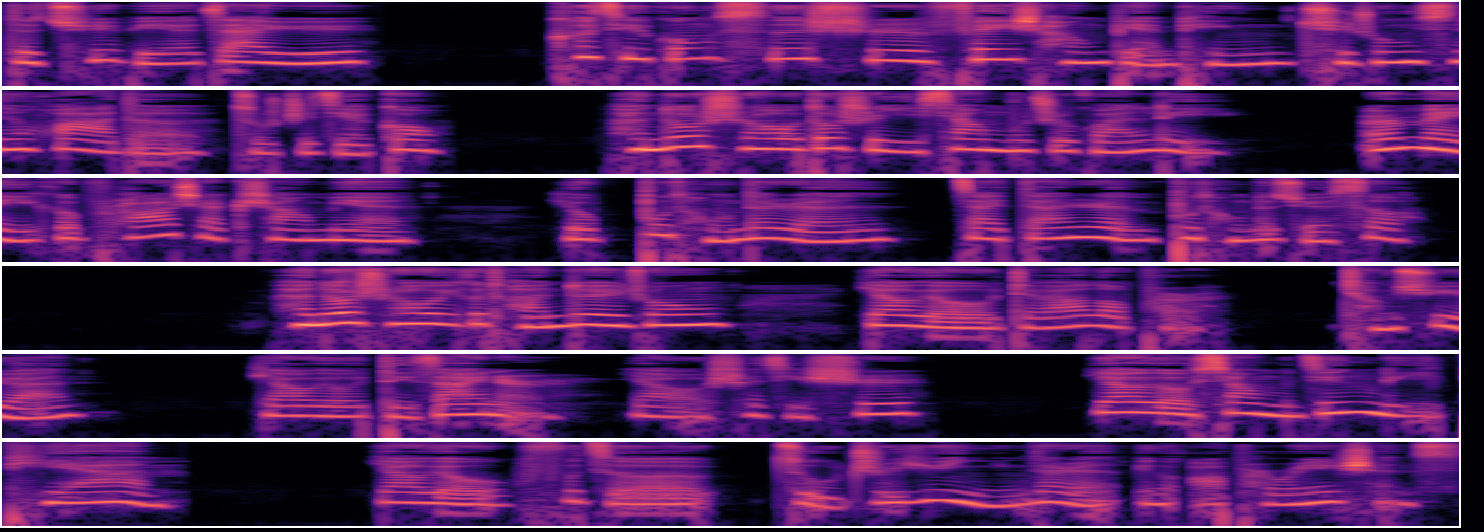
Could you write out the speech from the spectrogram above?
的区别在于，科技公司是非常扁平、去中心化的组织结构，很多时候都是以项目制管理。而每一个 project 上面有不同的人在担任不同的角色。很多时候，一个团队中要有 developer 程序员，要有 designer 要有设计师，要有项目经理 PM，要有负责组织运营的人有 operations。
